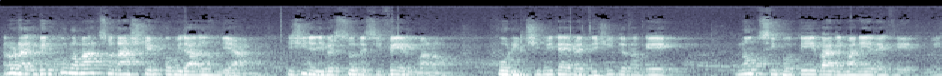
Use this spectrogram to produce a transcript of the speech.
Allora il 21 marzo nasce il Comitato Indiano, decine di persone si fermano fuori il cimitero e decidono che non si poteva rimanere fermi,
